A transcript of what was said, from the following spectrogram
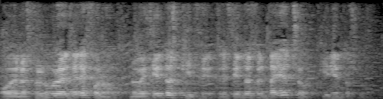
o de nuestro número de teléfono 915 338 501.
